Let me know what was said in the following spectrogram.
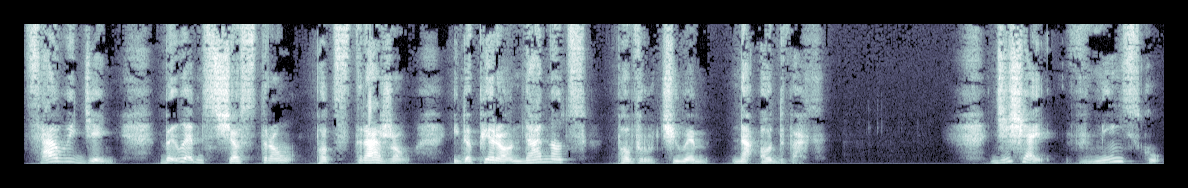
Cały dzień byłem z siostrą pod strażą i dopiero na noc powróciłem na odwach. Dzisiaj w Mińsku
